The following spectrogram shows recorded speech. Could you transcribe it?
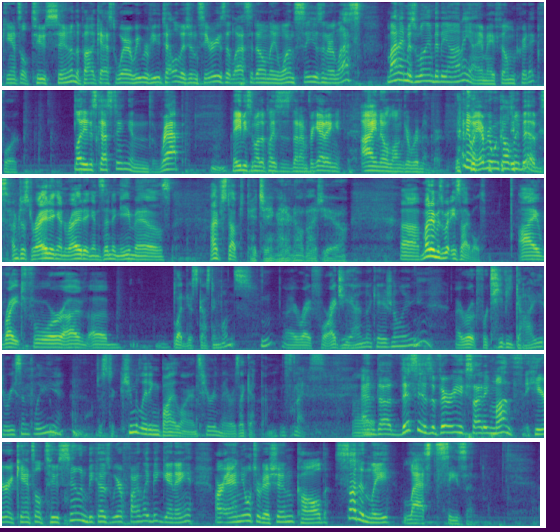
To Cancel Too Soon, the podcast where we review television series that lasted only one season or less. My name is William Bibbiani. I am a film critic for Bloody Disgusting and The Wrap. Maybe some other places that I'm forgetting. I no longer remember. Anyway, everyone calls me Bibbs. I'm just writing and writing and sending emails. I've stopped pitching. I don't know about you. Uh, my name is Whitney Seibold. I write for uh, uh, Bloody Disgusting once. I write for IGN occasionally. I wrote for TV Guide recently. Just accumulating bylines here and there as I get them. It's nice. and uh, this is a very exciting month here at Cancel Too Soon because we are finally beginning our annual tradition called Suddenly Last Season.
